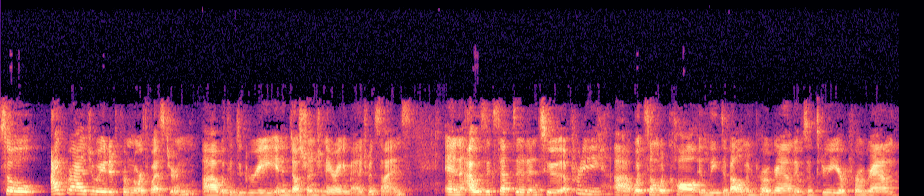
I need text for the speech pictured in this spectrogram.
So I graduated from Northwestern uh, with a degree in industrial engineering and management science. And I was accepted into a pretty, uh, what some would call elite development program. It was a three year program,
